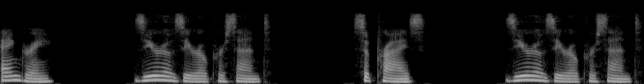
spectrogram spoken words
Angry. 00%. Surprise. 00%.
